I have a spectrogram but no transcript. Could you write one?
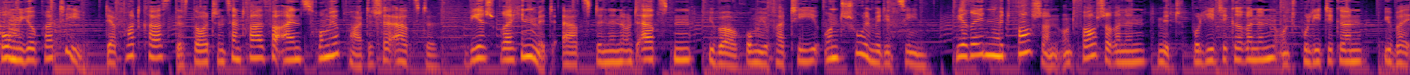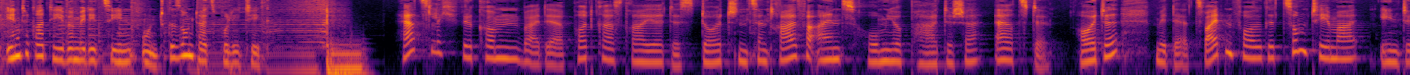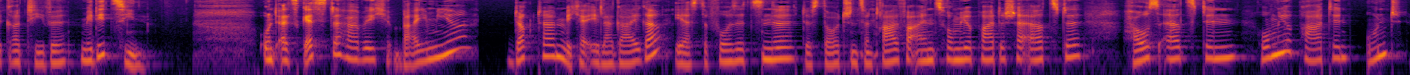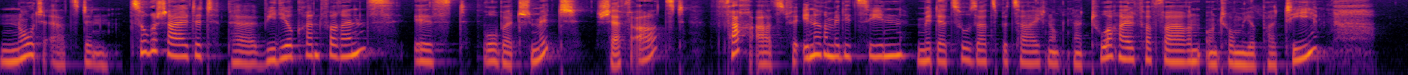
Homöopathie, der Podcast des Deutschen Zentralvereins Homöopathische Ärzte. Wir sprechen mit Ärztinnen und Ärzten über Homöopathie und Schulmedizin. Wir reden mit Forschern und Forscherinnen, mit Politikerinnen und Politikern über integrative Medizin und Gesundheitspolitik. Herzlich willkommen bei der Podcast-Reihe des Deutschen Zentralvereins Homöopathischer Ärzte. Heute mit der zweiten Folge zum Thema integrative Medizin. Und als Gäste habe ich bei mir Dr. Michaela Geiger, erste Vorsitzende des Deutschen Zentralvereins Homöopathischer Ärzte, Hausärztin, Homöopathin und Notärztin. Zugeschaltet per Videokonferenz ist Robert Schmidt, Chefarzt, Facharzt für Innere Medizin mit der Zusatzbezeichnung Naturheilverfahren und Homöopathie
